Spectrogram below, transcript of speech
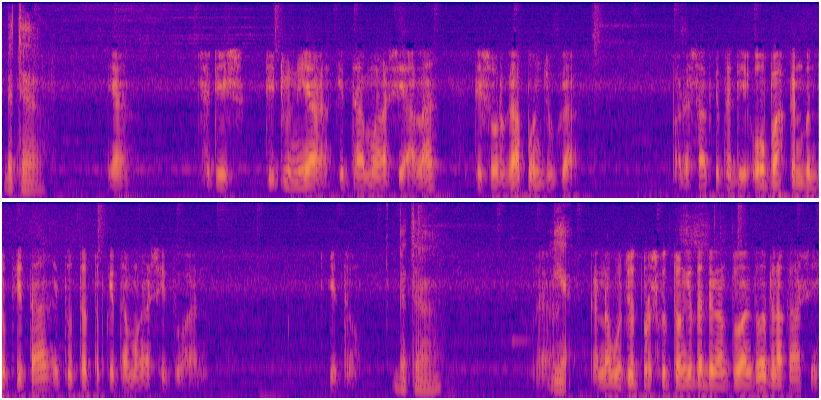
Betul. Ya, jadi di dunia kita mengasihi Allah, di surga pun juga. Pada saat kita diubahkan bentuk kita, itu tetap kita mengasihi Tuhan. Gitu. Betul. Nah, Iya. Karena wujud persekutuan kita dengan Tuhan itu adalah kasih.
